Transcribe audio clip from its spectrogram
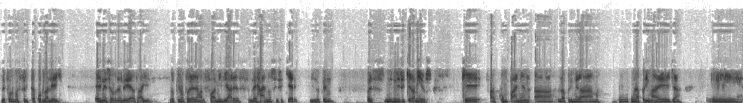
de forma estricta por la ley. En ese orden de ideas hay lo que uno podría llamar familiares lejanos, si se quiere, y eso que, pues, ni siquiera amigos, que acompañan a la primera dama, una prima de ella, eh,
